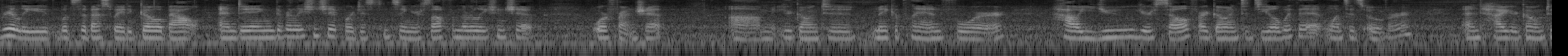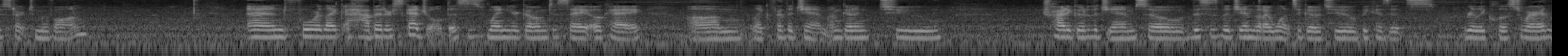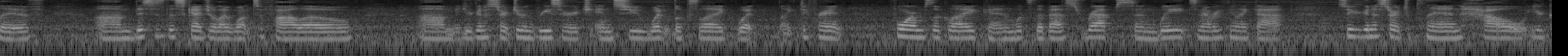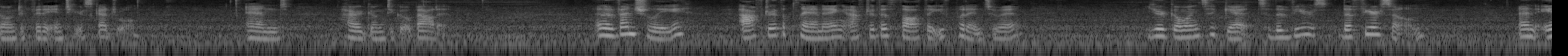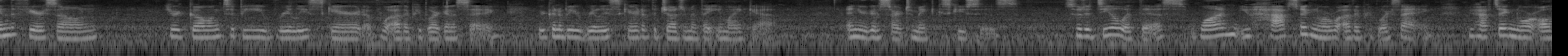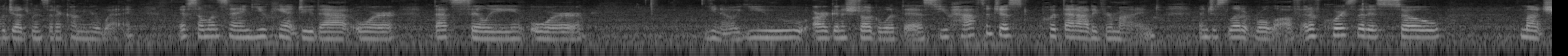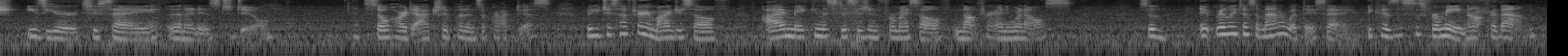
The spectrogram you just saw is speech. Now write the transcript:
really what's the best way to go about ending the relationship or distancing yourself from the relationship or friendship. Um, you're going to make a plan for how you yourself are going to deal with it once it's over and how you're going to start to move on. And for like a habit or schedule, this is when you're going to say, okay, um, like for the gym, I'm going to try to go to the gym. So this is the gym that I want to go to because it's really close to where I live. Um, this is the schedule I want to follow. Um, you're going to start doing research into what it looks like, what like different forms look like, and what's the best reps and weights and everything like that. So you're going to start to plan how you're going to fit it into your schedule and how you're going to go about it. And eventually, after the planning, after the thought that you've put into it, you're going to get to the fear, the fear zone. And in the fear zone, you're going to be really scared of what other people are going to say. You're going to be really scared of the judgment that you might get. And you're going to start to make excuses. So, to deal with this, one, you have to ignore what other people are saying. You have to ignore all the judgments that are coming your way. If someone's saying you can't do that, or that's silly, or you know, you are going to struggle with this, you have to just put that out of your mind and just let it roll off. And of course, that is so much easier to say than it is to do. It's so hard to actually put into practice. But you just have to remind yourself I'm making this decision for myself, not for anyone else. So it really doesn't matter what they say because this is for me, not for them.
